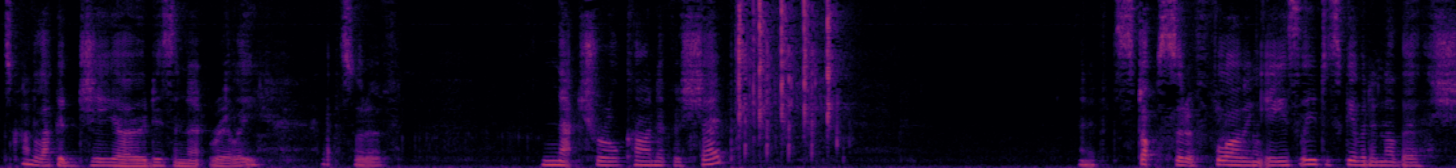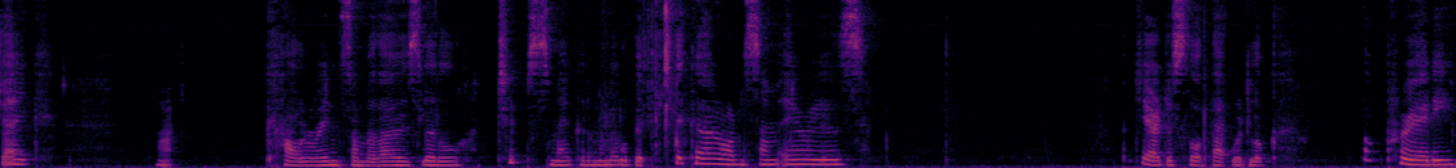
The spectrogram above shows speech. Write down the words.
It's kind of like a geode, isn't it, really? That sort of natural kind of a shape. And if it stops sort of flowing easily, just give it another shake. Might colour in some of those little tips, making them a little bit thicker on some areas. But yeah, I just thought that would look, look pretty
